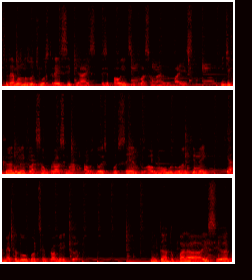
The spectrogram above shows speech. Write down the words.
tivemos nos últimos três CPIs, principal índice inflacionário do país, indicando uma inflação próxima aos 2% ao longo do ano que vem, que é a meta do Banco Central americano. No entanto, para esse ano,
